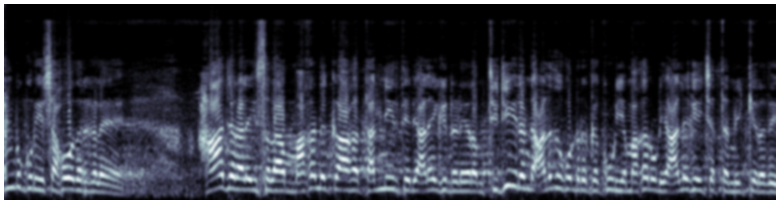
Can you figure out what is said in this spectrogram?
அன்புக்குரிய சகோதரர்களே ஹாஜர் அலை இஸ்லாம் மகனுக்காக தண்ணீர் தேடி அலைகின்ற நேரம் திடீரென்று அழுது கொண்டிருக்கக்கூடிய மகனுடைய அழுகை சத்தம் நிற்கிறது.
